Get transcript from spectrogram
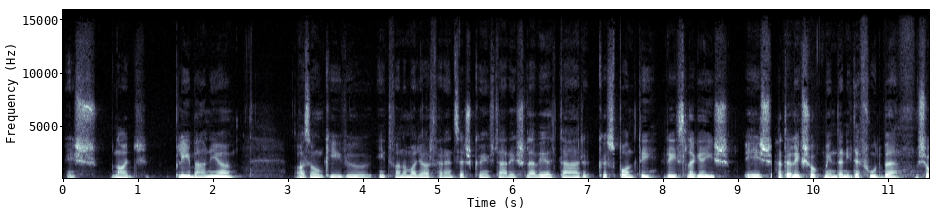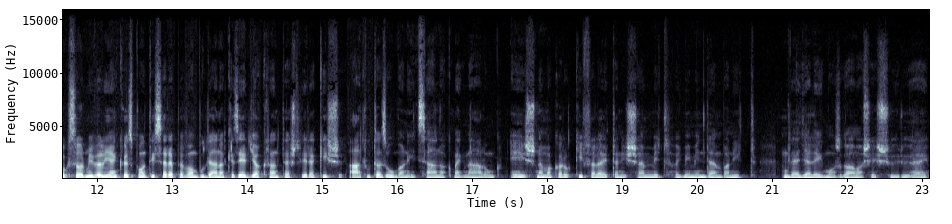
és nagy plébánia, azon kívül itt van a Magyar Ferences Könyvtár és Levéltár központi részlege is, és hát elég sok minden ide fut be. Sokszor, mivel ilyen központi szerepe van Budának, ezért gyakran testvérek is átutazóban itt szállnak meg nálunk, és nem akarok kifelejteni semmit, hogy mi minden van itt, de egy elég mozgalmas és sűrű hely.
